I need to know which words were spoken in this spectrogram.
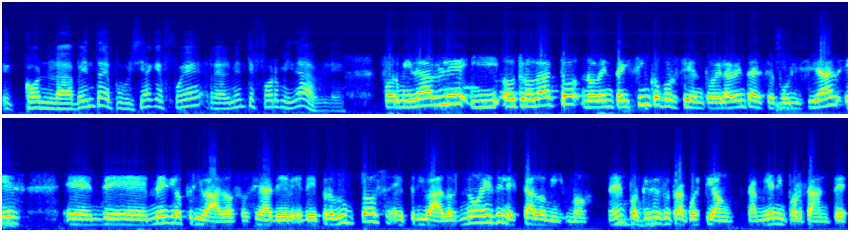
eh, con la venta de publicidad que fue realmente formidable. Formidable y otro dato, 95% de la venta de esa publicidad es eh, de medios privados, o sea, de, productos eh, privados, no es del Estado mismo, ¿eh? porque esa es otra cuestión también importante.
